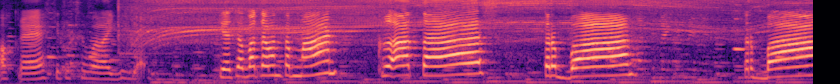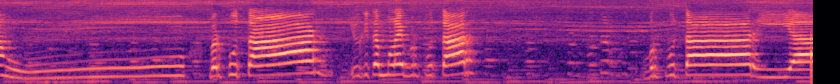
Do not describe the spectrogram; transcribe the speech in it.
Oke kita coba lagi guys. Kita coba teman-teman ke atas. Terbang. Terbang. Uh, berputar. Yuk kita mulai berputar. Berputar. Iya.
